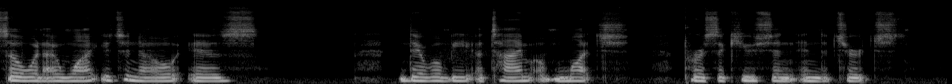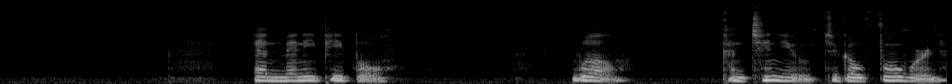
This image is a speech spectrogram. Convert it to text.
So, what I want you to know is there will be a time of much persecution in the church. And many people will continue to go forward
